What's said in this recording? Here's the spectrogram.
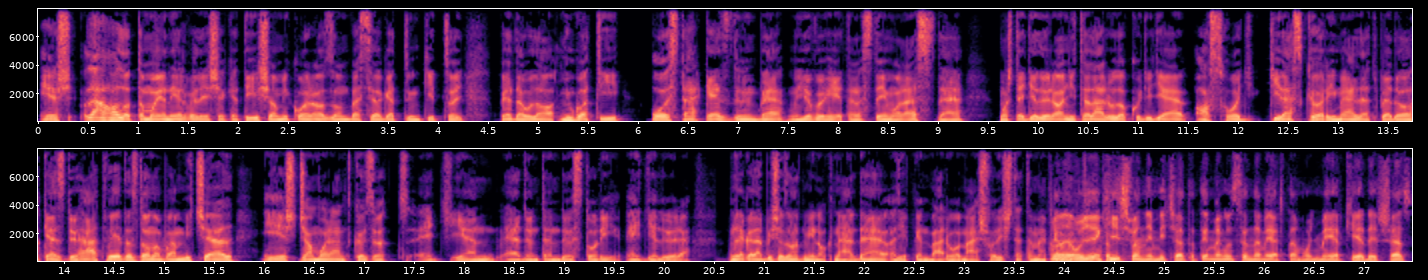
és hallottam olyan érveléseket is, amikor azon beszélgettünk itt, hogy például a nyugati All-Star kezdőnkbe, jövő héten ez téma lesz, de Most egyelőre annyit elárulok, hogy ugye az, hogy ki lesz Curry mellett például a kezdő hátvéd, az Donovan Mitchell és Jamorant között egy ilyen eldöntendő sztori egyelőre legalábbis az adminoknál, de egyébként bárhol máshol is tettem meg. Nem, hogy én ki is venném Mitchell, tehát én meg nem értem, hogy miért kérdés ez.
